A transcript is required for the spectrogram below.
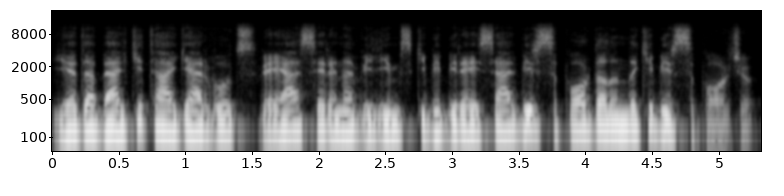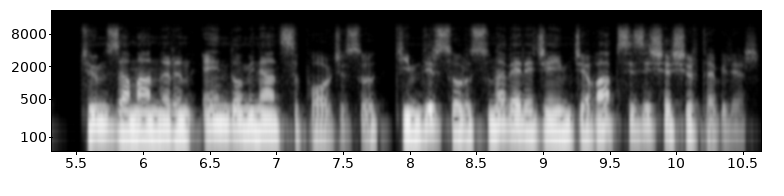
Ya da belki Tiger Woods veya Serena Williams gibi bireysel bir spor dalındaki bir sporcu. Tüm zamanların en dominant sporcusu kimdir sorusuna vereceğim cevap sizi şaşırtabilir.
